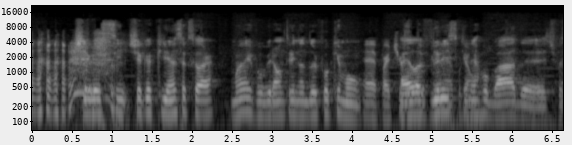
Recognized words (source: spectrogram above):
Chega assim, chega criança com o celular, mãe, vou virar um treinador Pokémon. é, partiu Aí ela vira né, isso que não é roubada, é tipo É.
